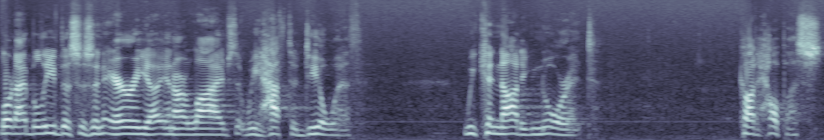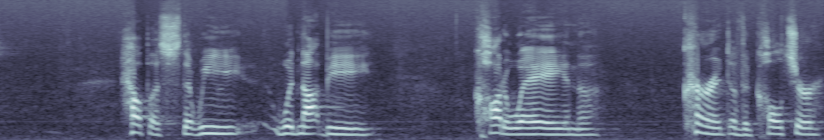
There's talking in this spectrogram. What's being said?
Lord, I believe this is an area in our lives that we have to deal with. We cannot ignore it. God, help us. Help us that we would not be caught away in the current of the culture,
